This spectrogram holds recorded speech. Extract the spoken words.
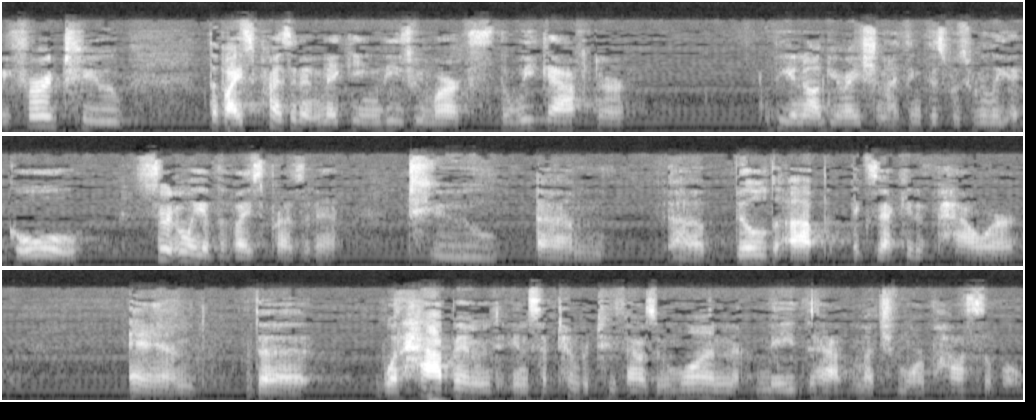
referred to the vice president making these remarks the week after the inauguration. I think this was really a goal, certainly of the vice president, to um, uh, build up executive power. And the, what happened in September 2001 made that much more possible.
